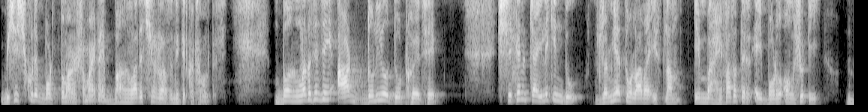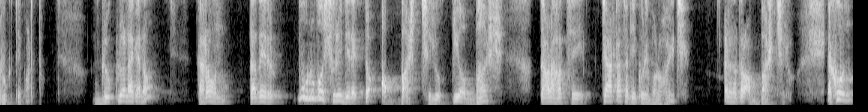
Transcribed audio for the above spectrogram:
বিশেষ করে বর্তমান সময়টায় বাংলাদেশের রাজনীতির কথা বলতেছি। বাংলাদেশে যে আট দলীয় জোট হয়েছে, সেখানে চাইলে কিন্তু জমিয়াত ওলামা ইসলাম কিংবা হেফাজতের এই বড় অংশটি ঢুকতে পারত। ঢুকলো না কেন? কারণ তাদের পূর্বসূরিদের একটা অভ্যাস ছিল। কি অভ্যাস? তারা হচ্ছে চাটাচাটি করে বড় হয়েছে। এটা তাদের অভ্যাস ছিল। এখন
